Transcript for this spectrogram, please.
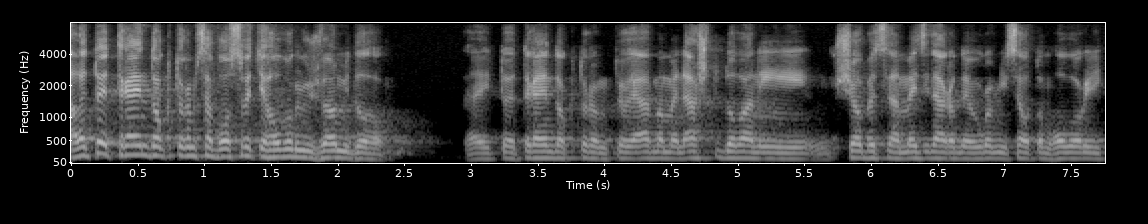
Ale to je trend, o ktorom sa vo svete hovorí už veľmi dlho. Hej, to je trend, o ktorom, ktorý ja máme naštudovaný, všeobecne na medzinárodnej úrovni sa o tom hovorí.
